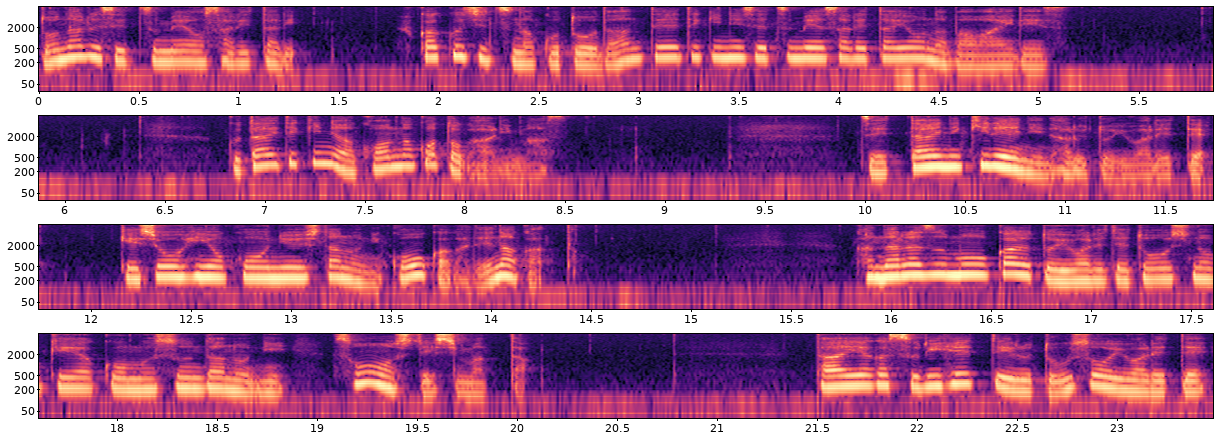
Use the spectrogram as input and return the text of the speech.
異なる説明をされたり不確実なことを断定的に説明されたような場合です。具体的にはこんなことがあります。絶対に綺麗になると言われて化粧品を購入したのに効果が出なかった。必ず儲かると言われて投資の契約を結んだのに損をしてしまった。タイヤがすり減っていると嘘を言われて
